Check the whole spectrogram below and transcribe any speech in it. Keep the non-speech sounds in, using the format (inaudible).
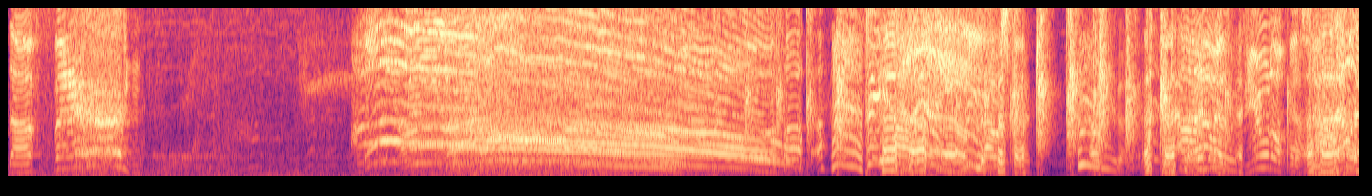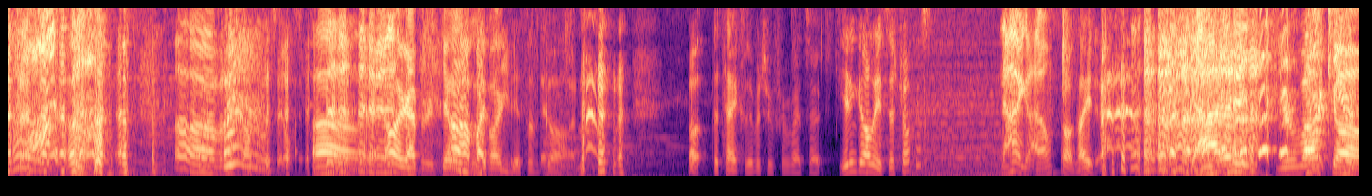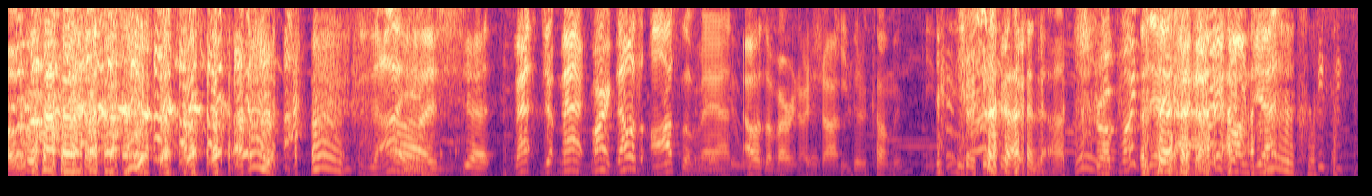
the fan! Oh! (laughs) (laughs) that was good. That was good. Oh, that was beautiful shot. That was awesome. Oh, but I saw the missiles. Uh, oh, I got three kills. Oh, my Fuck. penis is gone. (laughs) oh, the tank's inventory for Red Start. You didn't get all the assist trophies? Now I got them. Oh, no, you did. Got it. You're welcome. Nice. shit. Matt, J- Matt, Mark, that was awesome, man. It That was a very nice Keep shot. it coming. Keep (laughs) it. nah. Stroke my dick. I haven't come yet. (laughs)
